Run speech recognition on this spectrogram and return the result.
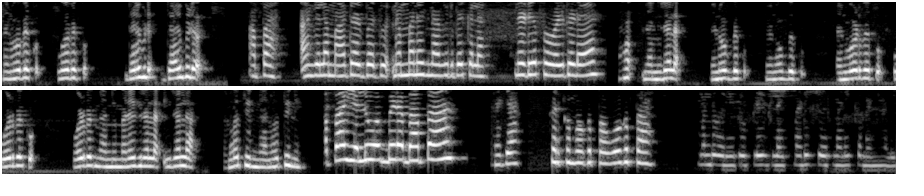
ನಾನು ಹೋಗ್ಬೇಕು ಹೋಗ್ಬೇಕು. ದಾರಿ ಬಿಡು ದಾರಿ ಬಿಡು. ಅಪ್ಪ ಹಂಗೆಲ್ಲ ಮಾತಾಡ್ಬಾರ್ದು. ನಮ್ಮ ಮನೆಗೆ ನಾವಿರ್ಬೇಕಲ್ಲ ನಡಿಯಪ್ಪ ಒಳಗಡೆ. ಹ್ಞೂ ನಾನು ಇರಲ್ಲ. ನಾನು ಹೋಗ್ಬೇಕು ನಾನು ಹೋಗ್ಬೇಕು. ನಾನು ಓಡಬೇಕು ಓಡಬೇಕು. ಓಡ್ಬೇಕು ನಾನು ನಿಮ್ಮ ಮನೆಗಿರಲ್ಲ ಇರಲ್ಲ ನಾನು ಓದ್ತೀನಿ ನಾನು ಓದ್ತೀನಿ. ಅಪ್ಪ ಎಲ್ಲಿ ಹೋಗ್ಬೇಡ ಬಾಪ. ರಜಾ ಕರ್ಕೊಂಡ್ ಹೋಗಪ್ಪ ಹೋಗಪ್ಪ. ಮುಂದುವರಿದು ಪ್ಲೀಸ್ ಲೈಕ್ ಮಾಡಿ ಶೇರ್ ಮಾಡಿ ಕಮೆಂಟ್ ಮಾಡಿ.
